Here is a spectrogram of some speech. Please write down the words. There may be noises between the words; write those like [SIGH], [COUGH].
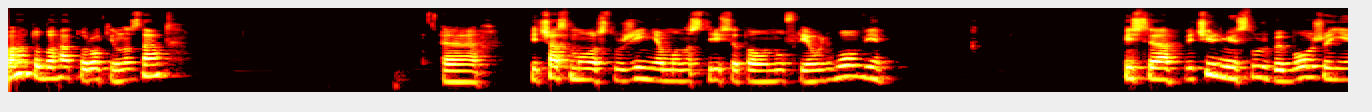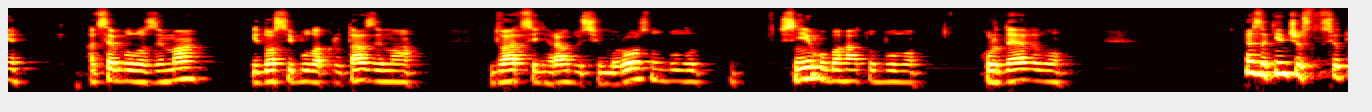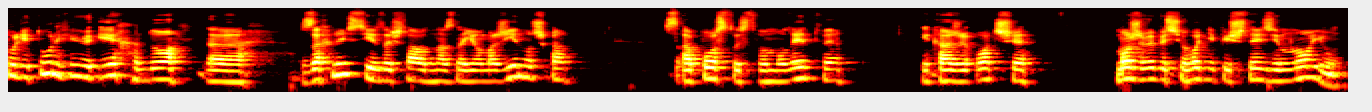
Багато-багато років назад, е, під час мого служіння в монастирі Святого Онуфрія у Львові, після вечірньої служби Божої, а це була зима, і досить була крута зима, 20 градусів морозу було, снігу багато було, хурделило. Я закінчив святу літургію і до е, Захристії зайшла одна знайома жіночка з апостольства молитви і каже: Отче, може, ви би сьогодні пішли зі мною?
